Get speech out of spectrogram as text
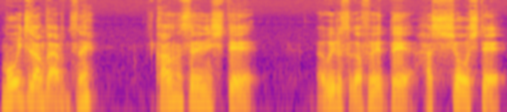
もう一段階あるんですね。感染して、ウイルスが増えて、発症して、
